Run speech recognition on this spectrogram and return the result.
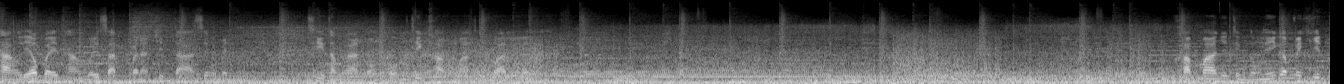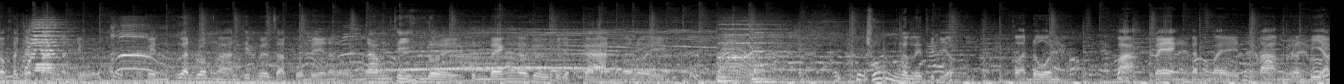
ทางเลี้ยวไปทางบริษัทปนัญชิตา ซึ่งเป็นที่ทำงานของผมที่ขับมาทุกวันเลย ขับมาจนถึงตรงนี้ก็ไม่คิดว่าเขาจะตั้งกันอยู่นะครับเป็นเพื่อนร่วมงานที่บริษัทผมเองนะครับนำทีมโดยคุณแบงค์ก็คือผู้จัดการของเราเองชุ่มกันเลยทีเดียว ก็โดนปากแป้งกันไปตามระเบียบ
